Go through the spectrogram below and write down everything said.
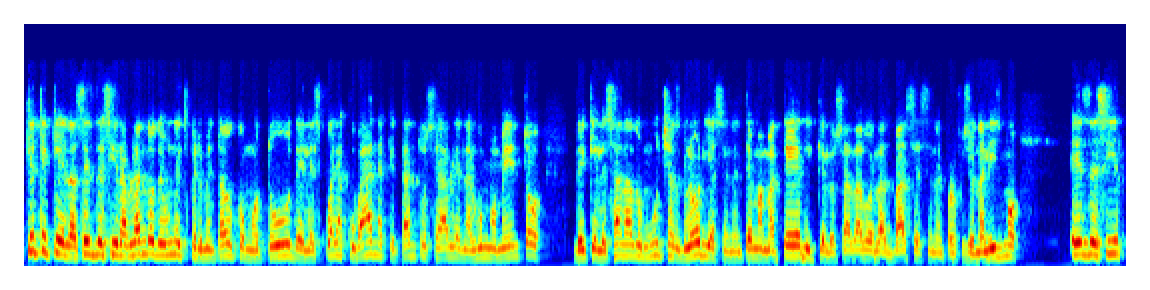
¿Qué te quedas? Es decir, hablando de un experimentado como tú, de la escuela cubana, que tanto se habla en algún momento, de que les ha dado muchas glorias en el tema amateur y que los ha dado las bases en el profesionalismo. Es decir,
